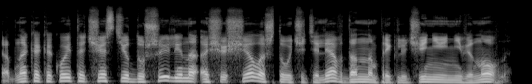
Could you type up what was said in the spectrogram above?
Однако какой-то частью души Лина ощущала, что учителя в данном приключении невиновны.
